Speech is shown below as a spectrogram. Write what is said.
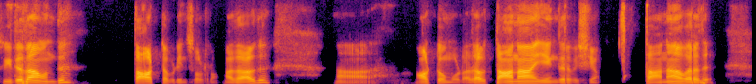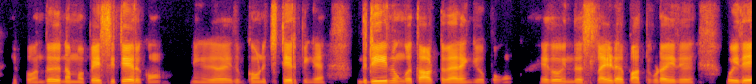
ஸோ இதை தான் வந்து தாட் அப்படின்னு சொல்கிறோம் அதாவது ஆட்டோ மோட் அதாவது தானாக இயங்குற விஷயம். தானா வருது இப்போ வந்து நம்ம பேசிட்டே இருக்கோம். நீங்கள் இது கவனிச்சுட்டே இருப்பீங்க. திடீர்னு உங்கள் தாட் வேற எங்கேயோ போகும். ஏதோ இந்த ஸ்லைடை பார்த்து கூட இது ஓ இதே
